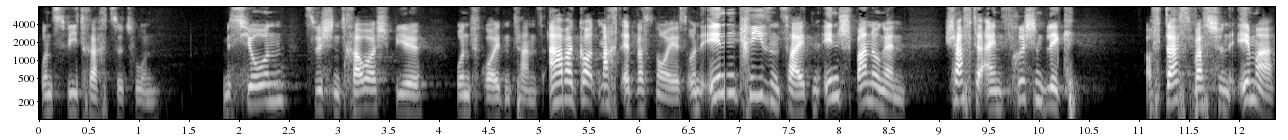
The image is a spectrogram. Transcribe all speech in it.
und Zwietracht zu tun. Mission zwischen Trauerspiel und Freudentanz. Aber Gott macht etwas Neues und in Krisenzeiten, in Spannungen schafft er einen frischen Blick auf das, was schon immer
